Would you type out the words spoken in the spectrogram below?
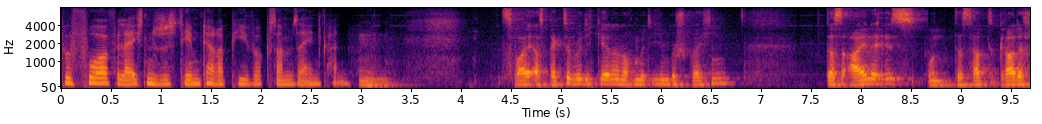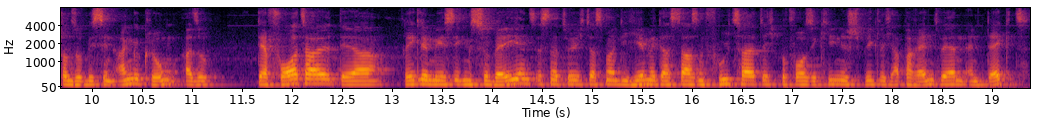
bevor vielleicht eine Systemtherapie wirksam sein kann. Mhm. Zwei Aspekte würde ich gerne noch mit Ihnen besprechen. Das eine ist, und das hat gerade schon so ein bisschen angeklungen, also der Vorteil der regelmäßigen Surveillance ist natürlich, dass man die Hirnmetastasen frühzeitig, bevor sie klinisch wirklich apparent werden, entdeckt,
